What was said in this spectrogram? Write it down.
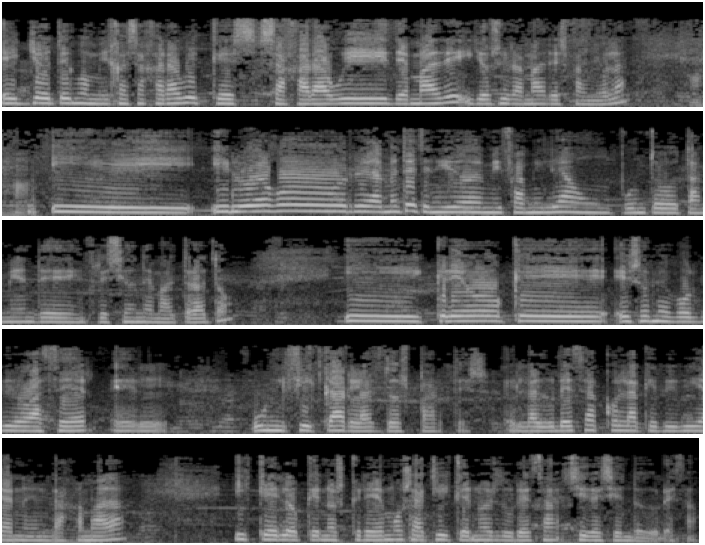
Eh, yo tengo mi hija saharaui, que es saharaui de madre, y yo soy la madre española. Y, y, luego realmente he tenido en mi familia un punto también de inflexión de maltrato. Y creo que eso me volvió a hacer el unificar las dos partes. La dureza con la que vivían en la jamada y que lo que nos creemos aquí que no es dureza sigue siendo dureza.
